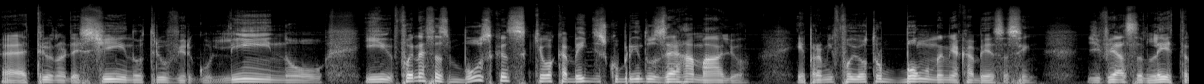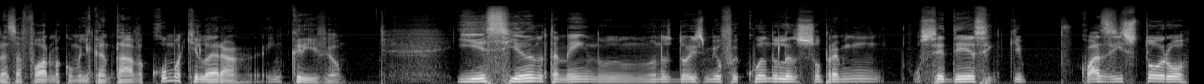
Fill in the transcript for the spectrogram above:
é, trio nordestino, trio virgulino, e foi nessas buscas que eu acabei descobrindo o Zé Ramalho. E para mim foi outro bom na minha cabeça, assim de ver as letras, a forma como ele cantava, como aquilo era incrível. E esse ano também, no, no ano 2000, foi quando lançou para mim o um CD assim, que quase estourou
